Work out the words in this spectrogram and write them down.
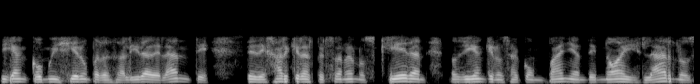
digan cómo hicieron para salir adelante, de dejar que las personas nos quieran, nos digan que nos acompañan, de no aislarnos,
